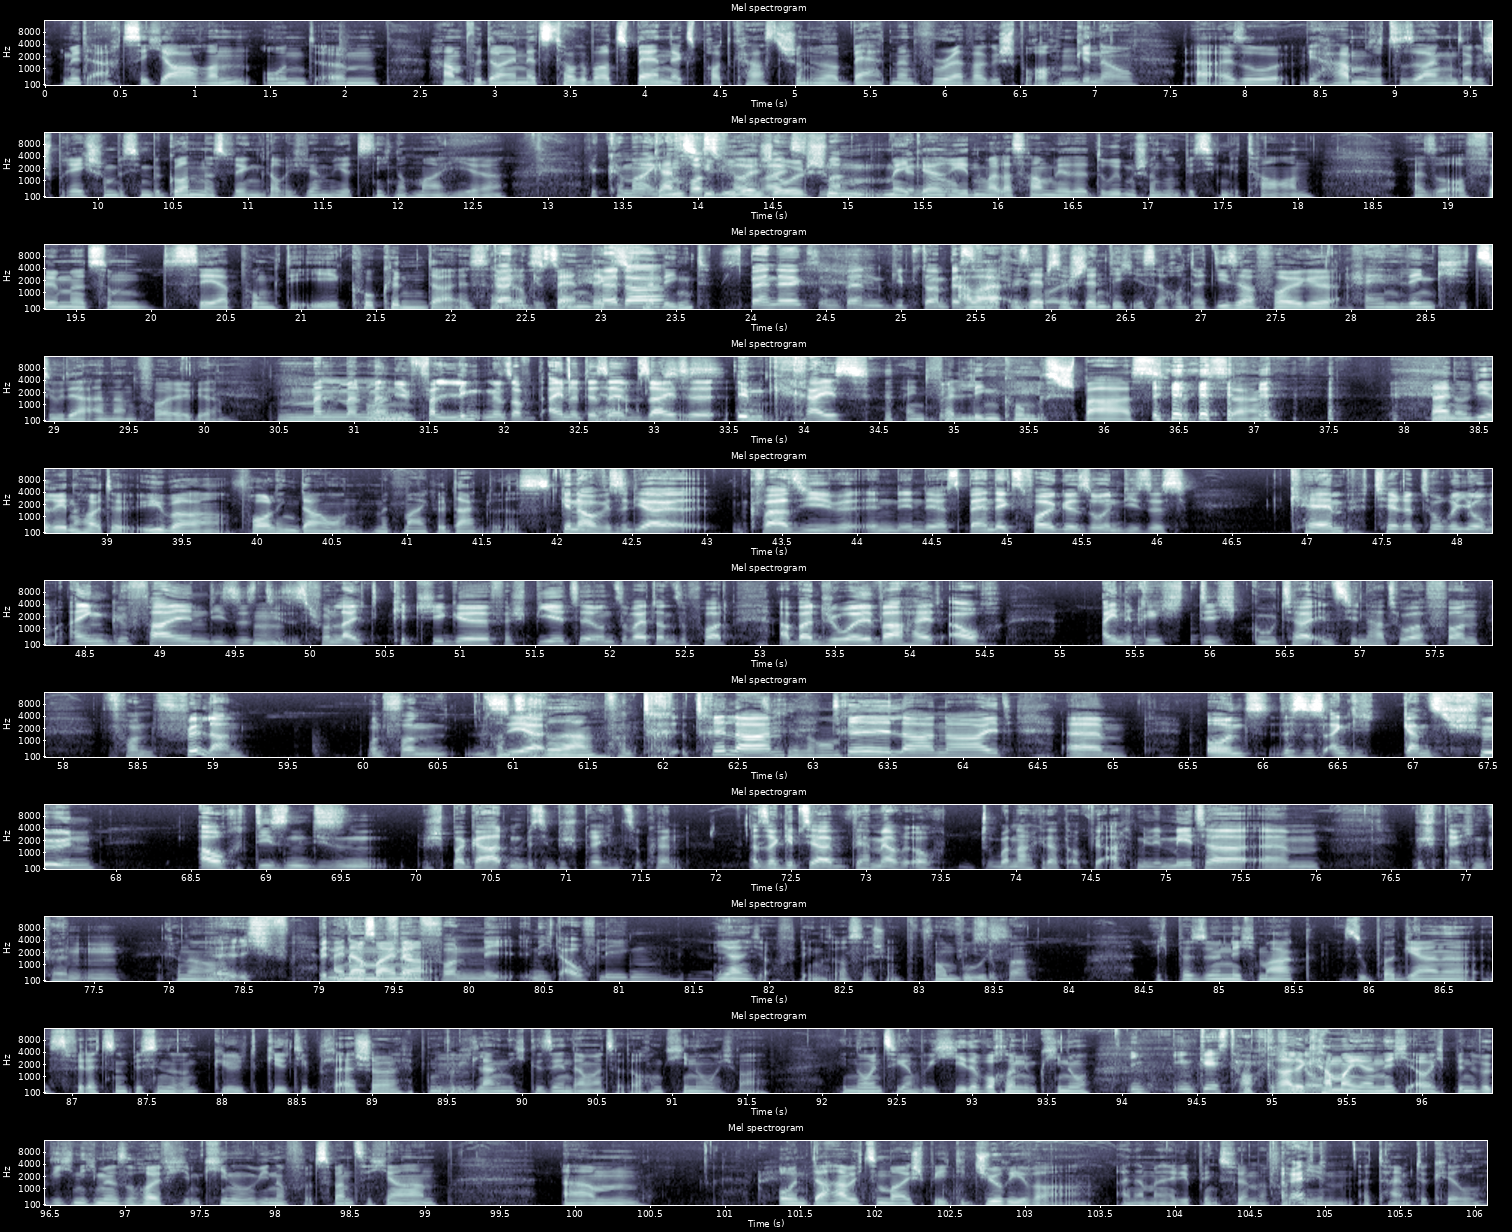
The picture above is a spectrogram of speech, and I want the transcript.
mit 80 Jahren und ähm, haben für deinen Let's Talk About Spandex Podcast schon über Batman Forever gesprochen. Genau. Äh, Also wir haben sozusagen unser Gespräch schon ein bisschen begonnen, deswegen glaube ich, werden wir jetzt nicht nochmal hier Wir können mal ganz viel über Joel machen. Schumacher Genau. reden, weil das haben wir da drüben schon so ein bisschen getan. Also auf Filme zum Dessert.de gucken, da ist halt Dann auch Spandex Header. verlinkt. Spandex und dann gibt da ein bestes Aber selbstverständlich ist auch unter dieser Folge ein Link zu der anderen Folge. Mann, Mann, Mann, wir Und- verlinken uns auf ein und derselben das Seite im ein- Kreis. Ein Verlinkungsspaß, würde ich sagen. Nein, und wir reden heute über Falling Down mit Michael Douglas. Genau, wir sind ja quasi in, in der Spandex-Folge so in dieses Camp-Territorium eingefallen, dieses, Hm. dieses schon leicht kitschige, verspielte und so weiter und so fort. Aber Joel war halt auch ein richtig guter Inszenator von, von Thrillern. Und von, Von sehr. Thrillern. Von Tr Trillern. Thrillern. Thriller Night. Ähm, und das ist eigentlich ganz schön, auch diesen, diesen Spagat ein bisschen besprechen zu können. Also da gibt es ja, wir haben ja auch, auch drüber nachgedacht, ob wir 8 mm ähm, besprechen könnten. Genau. Äh, ich bin Einer ein meiner- Fan von ne, nicht auflegen. ja, nicht auflegen, ist auch sehr schön. Ich Booth. super. Ich persönlich mag super gerne, ist vielleicht so ein bisschen so ein Guilt, Guilty Pleasure. Ich habe den Mhm. wirklich lange nicht gesehen, damals halt auch im Kino. Ich war in den 90ern wirklich jede Woche im Kino. In, in Gasthaus. Gerade kann man ja nicht, aber ich bin wirklich nicht mehr so häufig im Kino wie noch vor 20 Jahren. Ähm, und da habe ich zum Beispiel, die Jury war einer meiner Lieblingsfilme von Ach, echt? ihm, A Time to Kill.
